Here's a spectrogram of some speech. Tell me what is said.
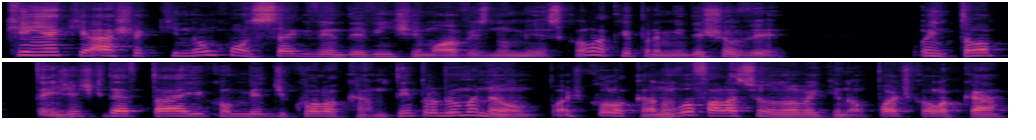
Quem é que acha que não consegue vender 20 imóveis no mês? Coloca aí para mim, deixa eu ver. Ou então tem gente que deve estar tá aí com medo de colocar. Não tem problema, não. Pode colocar. Não vou falar seu nome aqui, não. Pode colocar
